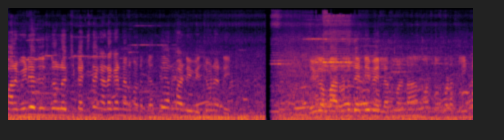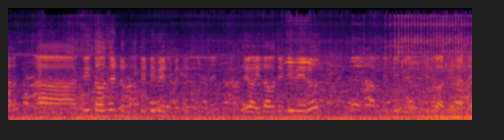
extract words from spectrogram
మన వీడియో చూసిన వాళ్ళు వచ్చి ఖచ్చితంగా అడగండి అనమాట పెద్ద అనమాట ఇవి చూడండి. ఇదిగో మా రెండు తెడ్డీ పేర్లు అనమాట మొత్తం కూడా త్రీ త్రీ థౌజండ్ రెండు తెడ్డీ పేర్లు మేము తీసుకుంటుంది. ఇదిగో ఇది ఒక తెడ్డీ పేరు ఇక్కడ ఒక తెడ్డీ ఇదిగో చూడండి.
